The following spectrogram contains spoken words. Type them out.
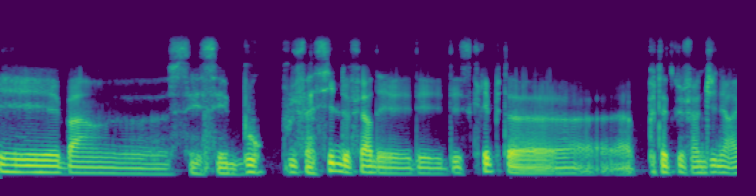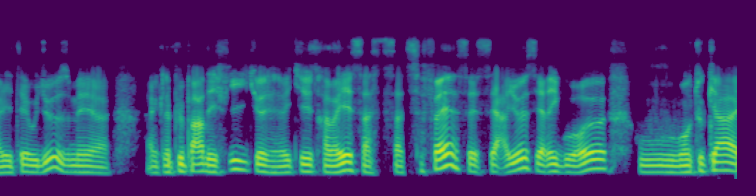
Et ben, c'est beaucoup plus facile de faire des, des, scripts. Euh, peut-être que je fais une généralité odieuse, mais euh, avec la plupart des filles avec qui j'ai travaillé, ça, ça se fait, c'est sérieux, c'est rigoureux, ou en tout cas,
